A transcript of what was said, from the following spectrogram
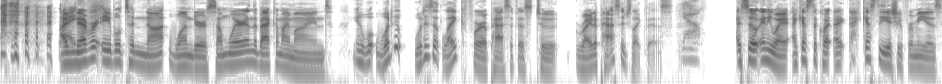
right. I'm never able to not wonder somewhere in the back of my mind, you know, what what what is it like for a pacifist to write a passage like this? Yeah. So anyway, I guess the I, I guess the issue for me is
